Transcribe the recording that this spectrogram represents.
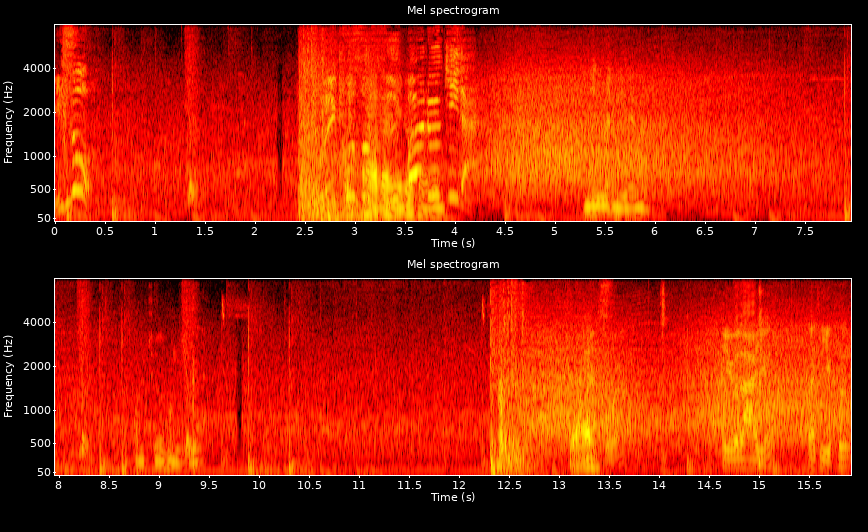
行くぞ俺こそスあーーパールーキーだ เน้นหน่อยเน้นหน่อยผมช่วยผมช่วย สวย สวย มีเวลาเยอะ นาทีครึ่ง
